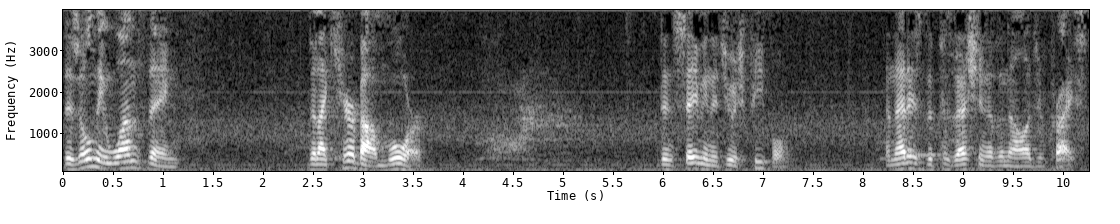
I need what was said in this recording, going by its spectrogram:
there's only one thing that I care about more than saving the Jewish people, and that is the possession of the knowledge of Christ.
